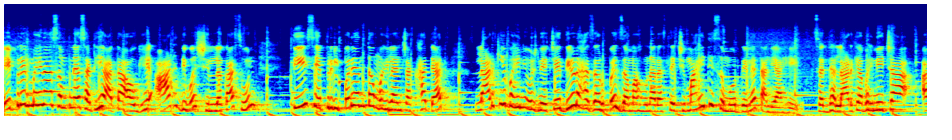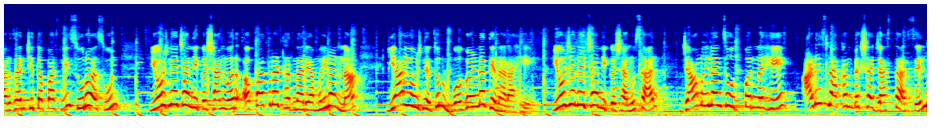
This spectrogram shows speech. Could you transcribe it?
एप्रिल महिना संपण्यासाठी आता अवघे आठ दिवस शिल्लक असून तीस एप्रिल पर्यंत महिलांच्या खात्यात लाडकी बहीण योजनेचे दीड हजार रुपये जमा होणार असल्याची माहिती समोर देण्यात आली आहे. सध्या लाडक्या बहिणीच्या अर्जांची तपासणी सुरू असून योजनेच्या निकषांवर अपात्र ठरणाऱ्या महिलांना या योजनेतून वगळण्यात येणार आहे. योजनेच्या निकषानुसार ज्या महिलांचं उत्पन्न हे अडीच लाखांपेक्षा जास्त असेल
